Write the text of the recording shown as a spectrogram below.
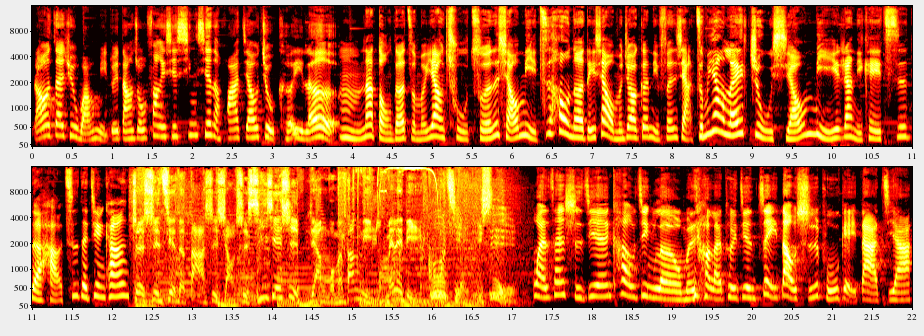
然后再去往米堆当中放一些新鲜的花椒就可以了。嗯，那懂得怎么样储存小米之后呢，等一下我们就要跟你分享怎么样来煮小米，让你可以吃的好吃的健康。这世界的大事小事新鲜事，让我们帮你 Melody 姑解一世。晚餐时间靠近了，我们要来推荐这一道食谱给大家。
